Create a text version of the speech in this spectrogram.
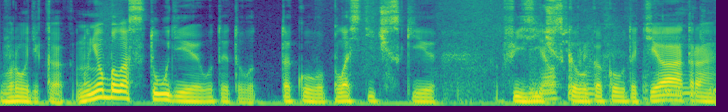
Вроде как. Но у него была студия вот это вот такого пластически физического какого-то театра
